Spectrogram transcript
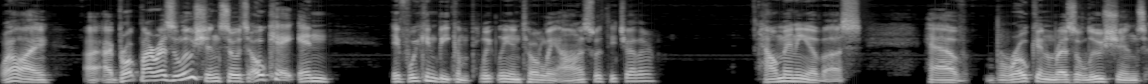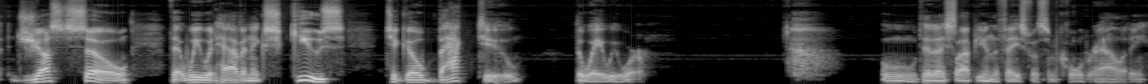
Well, I, I, I broke my resolution, so it's okay. And if we can be completely and totally honest with each other, how many of us have broken resolutions just so that we would have an excuse to go back to the way we were. Oh, did I slap you in the face with some cold reality?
